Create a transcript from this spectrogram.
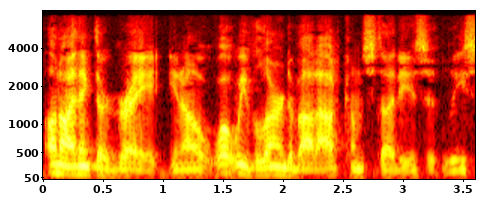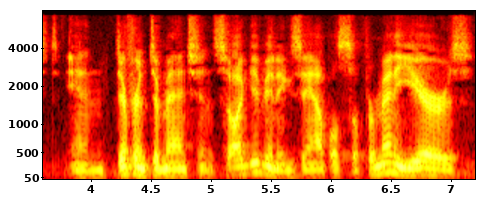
Oh no, I think they're great. You know what we've learned about outcome studies, at least in different dimensions. So I'll give you an example. So for many years,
